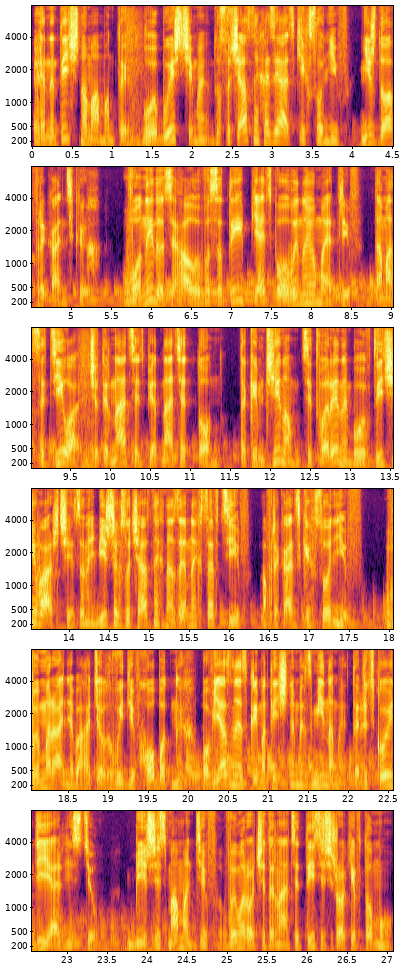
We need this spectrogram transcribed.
Генетично мамонти були ближчими до сучасних азіатських слонів, ніж до африканських. Вони досягали висоти 5,5 метрів та маси тіла 14-15 тонн. Таким чином, ці тварини були вдвічі важчі за найбільших сучасних наземних савців африканських слонів. Вимирання багатьох видів хоботних пов'язане з кліматичними змінами та людською діяльністю. Більшість мамонтів вимерло 14 тисяч років тому,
